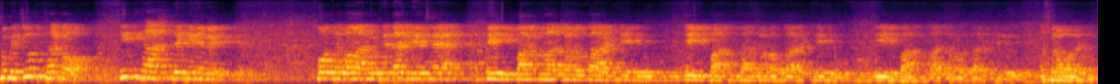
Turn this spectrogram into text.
তুমি চুপ থাকো, ইতিহাস দেখে নেবে। কতবার উঠে দাঁড়িয়েছে, এই বাংলা জনতার ঢেউ, এই বাংলা জনতার ঢেউ, এই বাংলা জনতার ঢেউ। আসসালামু আলাইকুম।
